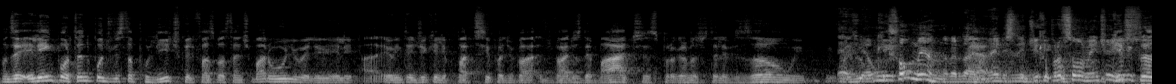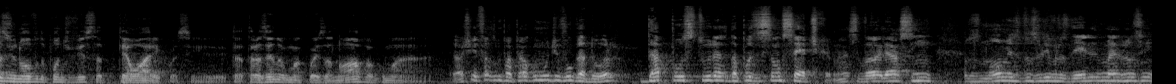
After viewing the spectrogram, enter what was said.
Vamos dizer, ele é importante do ponto de vista político, ele faz bastante barulho, ele, ele, ah, eu entendi que ele participa de, de vários debates, programas de televisão. E, é, ele é um que, showman, na verdade, é, né? ele se dedica que, profissionalmente o, a isso. O que ele traz de novo do ponto de vista teórico? Assim, está trazendo alguma coisa nova, alguma eu acho que ele faz um papel como um divulgador da postura, da posição cética. Né? Você vai olhar assim os nomes dos livros dele, mas assim,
